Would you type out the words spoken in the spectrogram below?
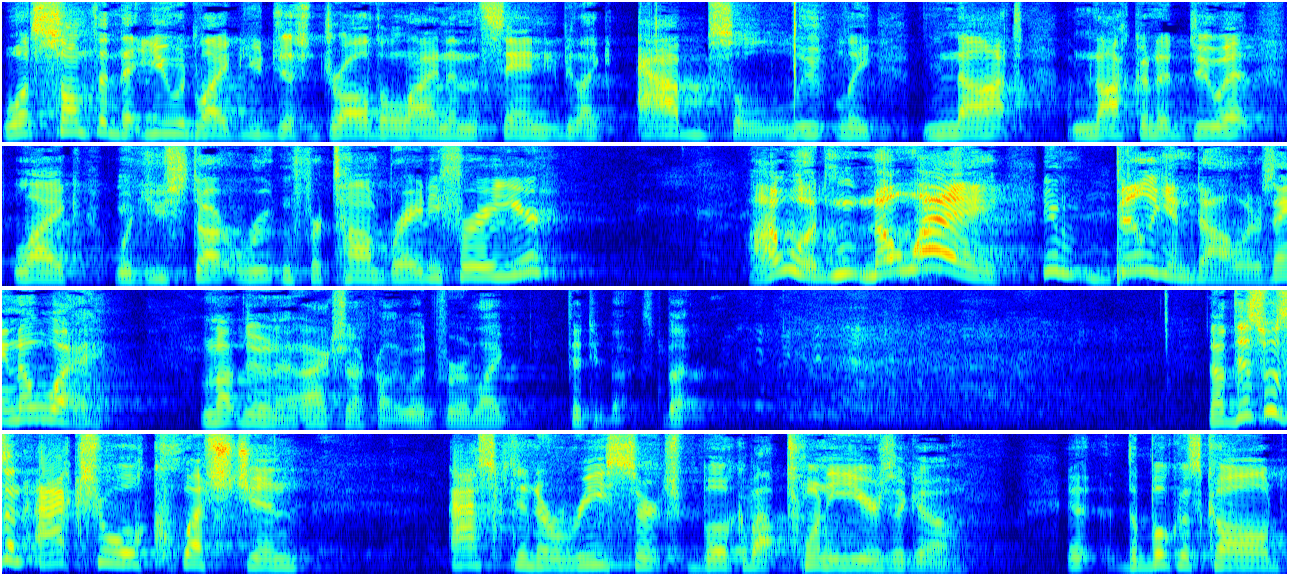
What's something that you would like, you just draw the line in the sand, you'd be like, absolutely not. I'm not going to do it. Like, would you start rooting for Tom Brady for a year? I wouldn't. No way. You billion dollars. Ain't no way. I'm not doing it. Actually, I probably would for like 50 bucks. But now, this was an actual question asked in a research book about 20 years ago. The book was called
